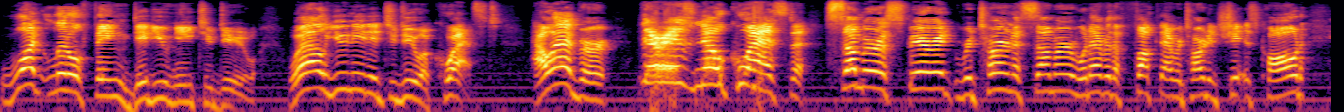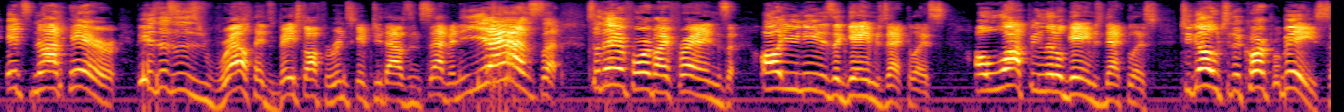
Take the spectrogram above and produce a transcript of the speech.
What little thing did you need to do? Well, you needed to do a quest. However, there is no quest! Summer a spirit, return a summer, whatever the fuck that retarded shit is called. It's not here because this is well, it's based off of RuneScape 2007. Yes. So therefore, my friends, all you need is a games necklace, a whopping little games necklace to go to the corporal base,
